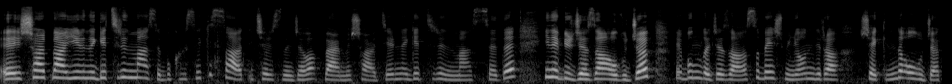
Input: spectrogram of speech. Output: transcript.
E, şartlar yerine getirilmezse bu 48 saat içerisinde cevap verme şartı yerine getirilmezse de yine bir ceza olacak ve bunun da cezası 5 milyon lira şeklinde olacak.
